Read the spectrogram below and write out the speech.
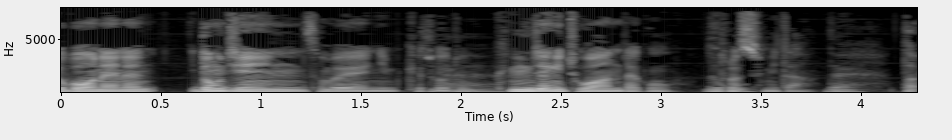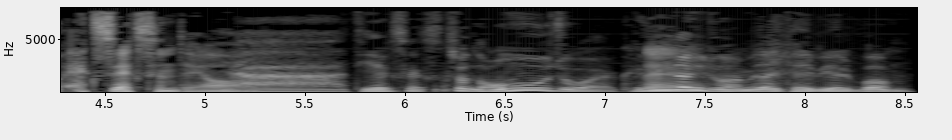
이번에는 이동진 선배님께서도 네. 굉장히 좋아한다고 누구? 들었습니다. 네. The xx인데요. 야, DXX 저 너무 좋아요. 굉장히 네. 좋아합니다. 이 데뷔 앨범.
